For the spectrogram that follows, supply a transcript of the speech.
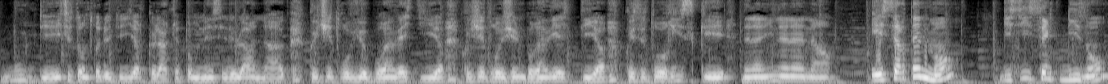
bouder, tu es en train de te dire que la crypto-monnaie c'est de l'arnaque, que tu es trop vieux pour investir, que tu es trop jeune pour investir, que c'est trop risqué, nanani nanana. Et certainement, d'ici 5-10 ans,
